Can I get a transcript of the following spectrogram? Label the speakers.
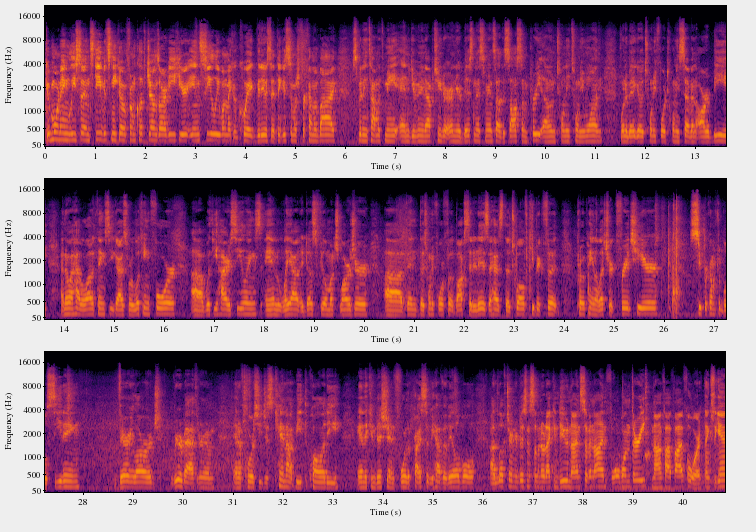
Speaker 1: Good morning, Lisa and Steve. It's Niko from Cliff Jones RV here in Sealy. Want to make a quick video, so thank you so much for coming by, spending time with me, and giving me the opportunity to earn your business. We're inside this awesome pre-owned 2021 Winnebago 2427 RB. I know I had a lot of things that you guys were looking for uh, with the higher ceilings and layout. It does feel much larger uh, than the 24 foot box that it is. It has the 12 cubic foot propane electric fridge here, super comfortable seating very large rear bathroom and of course you just cannot beat the quality and the condition for the price that we have available. I'd love to earn your business. Let me know what i can do. 979 413 9554 thanks again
